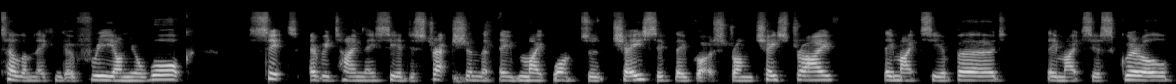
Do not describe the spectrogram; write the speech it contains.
tell them they can go free on your walk. Sit every time they see a distraction that they might want to chase. If they've got a strong chase drive, they might see a bird, they might see a squirrel,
